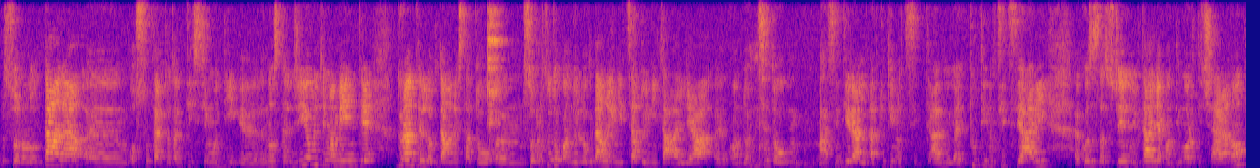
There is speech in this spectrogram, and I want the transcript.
sono lontana, ehm, ho sofferto tantissimo di eh, nostalgia ultimamente, durante il lockdown è stato, ehm, soprattutto quando il lockdown è iniziato in Italia, eh, quando ho iniziato mm, a sentire a, a, tutti, a, a tutti, i notiziari eh, cosa sta succedendo in Italia, quanti morti c'erano,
